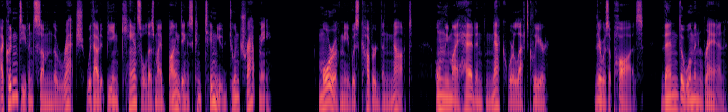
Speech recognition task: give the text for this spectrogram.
I couldn't even summon the wretch without it being cancelled as my bindings continued to entrap me. More of me was covered than not, only my head and neck were left clear. There was a pause. Then the woman ran,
